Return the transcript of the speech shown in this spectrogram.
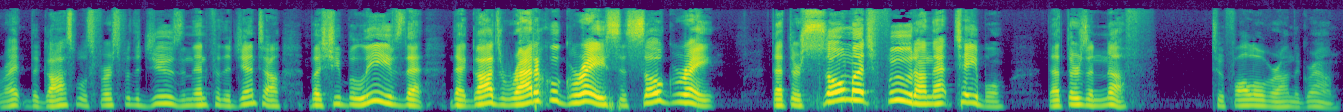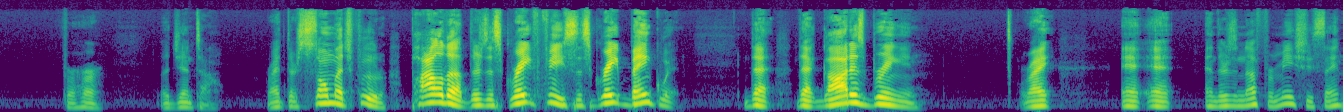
right the gospel is first for the jews and then for the gentile but she believes that that god's radical grace is so great that there's so much food on that table that there's enough to fall over on the ground for her a Gentile, right? There's so much food piled up. There's this great feast, this great banquet that, that God is bringing, right? And, and, and there's enough for me, she's saying.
